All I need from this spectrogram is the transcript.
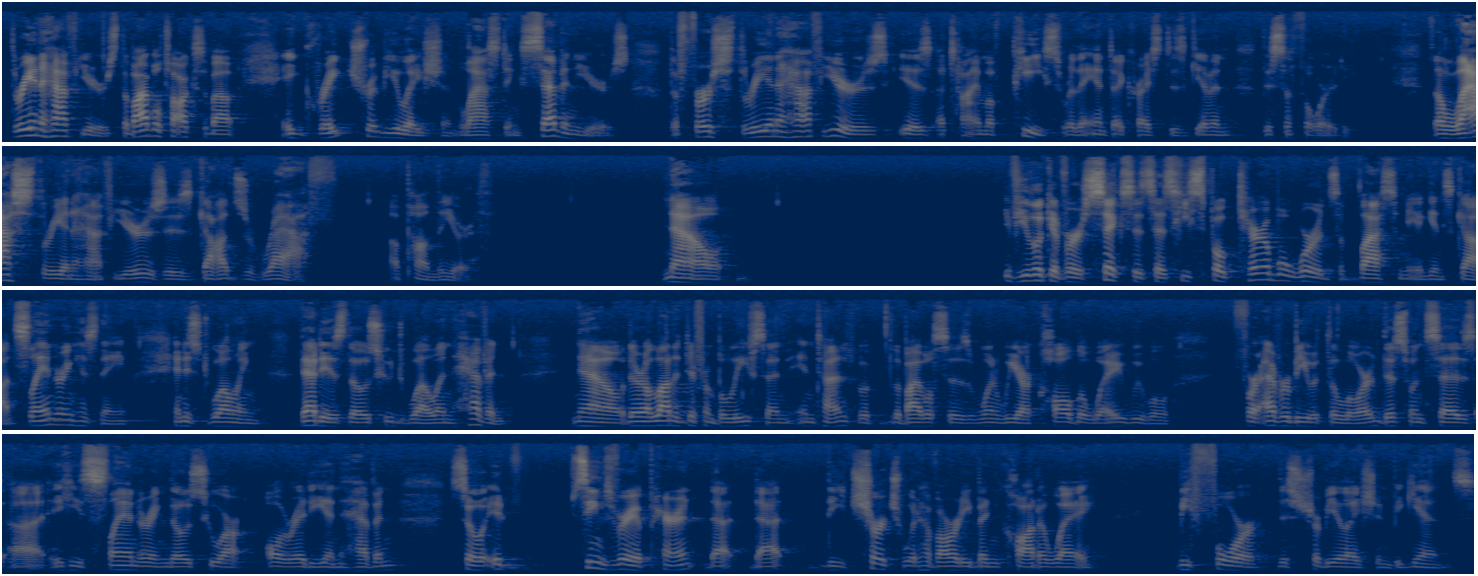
Three and a half years. The Bible talks about a great tribulation lasting seven years. The first three and a half years is a time of peace where the Antichrist is given this authority. The last three and a half years is God's wrath upon the earth. Now, if you look at verse 6, it says, He spoke terrible words of blasphemy against God, slandering his name and his dwelling, that is, those who dwell in heaven. Now, there are a lot of different beliefs in, in times, but the Bible says when we are called away, we will forever be with the Lord. This one says uh, he's slandering those who are already in heaven. So it seems very apparent that, that the church would have already been caught away before this tribulation begins.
